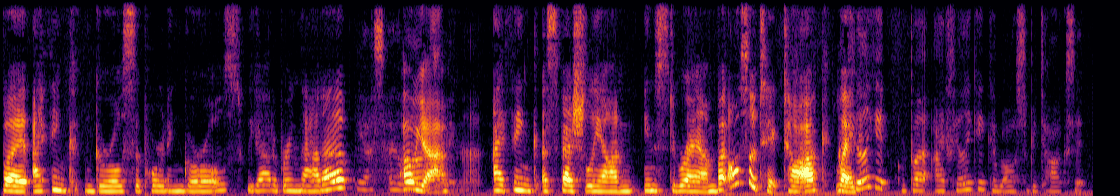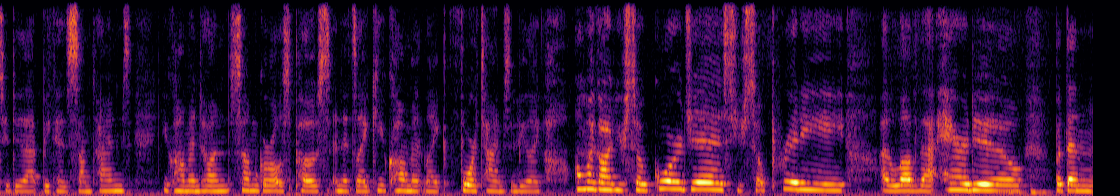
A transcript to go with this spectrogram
but I think girls supporting girls, we gotta bring that up. Yes, I Oh, love yeah. doing that. I think, especially on Instagram, but also TikTok. I Like, feel like it, but I feel like it could also be toxic to do that because sometimes you comment on some girls' posts and it's like you comment like four times and be like, "Oh my god, you're so gorgeous, you're so pretty, I love that hairdo," but then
